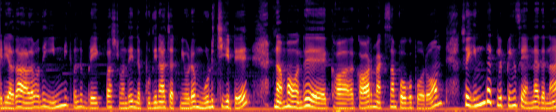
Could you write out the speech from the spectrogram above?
ஐடியா தான். அதை வந்து இன்றைக்கி வந்து பிரேக்ஃபாஸ்ட் வந்து இந்த புதினா சட்னியோட முடிச்சுக்கிட்டு நம்ம வந்து கா கார் மேக்ஸ் தான் போக போகிறோம் ஸோ இந்த கிளிப்பிங்ஸ் என்னதுன்னா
